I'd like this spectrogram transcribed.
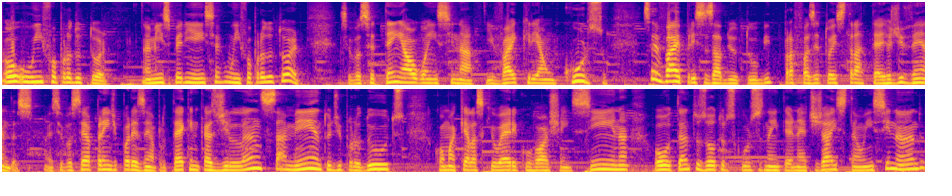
ou o infoprodutor? Na minha experiência, o infoprodutor. Se você tem algo a ensinar e vai criar um curso, você vai precisar do YouTube para fazer tua estratégia de vendas. Mas se você aprende, por exemplo, técnicas de lançamento de produtos, como aquelas que o Érico Rocha ensina, ou tantos outros cursos na internet já estão ensinando,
